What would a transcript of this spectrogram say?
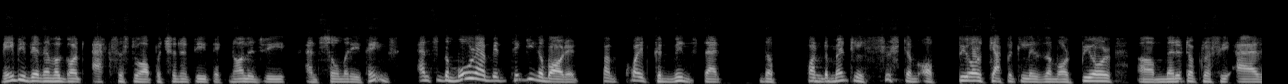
maybe they never got access to opportunity, technology, and so many things. And so the more I've been thinking about it, I'm quite convinced that the fundamental system of pure capitalism or pure um, meritocracy as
